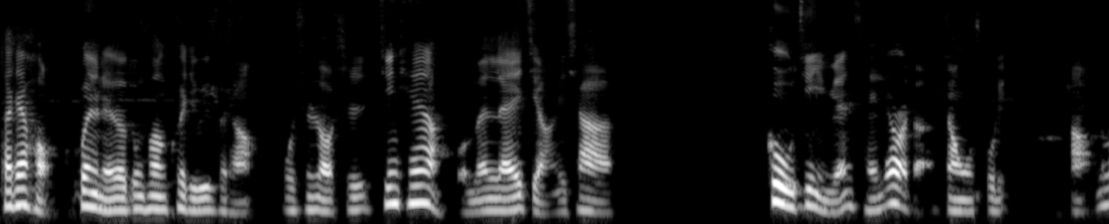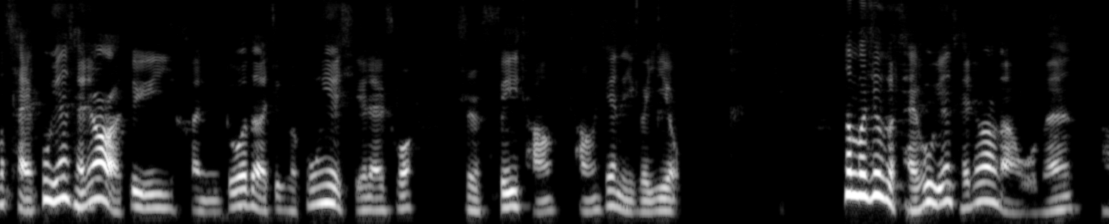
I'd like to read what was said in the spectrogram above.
大家好，欢迎来到东方会计微课堂，我是老师。今天啊，我们来讲一下购进原材料的账务处理啊。那么采购原材料啊，对于很多的这个工业企业来说是非常常见的一个业务。那么这个采购原材料呢，我们啊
